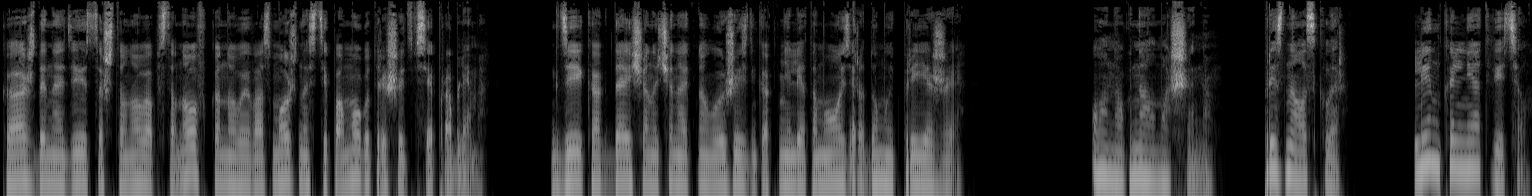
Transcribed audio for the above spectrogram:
Каждый надеется, что новая обстановка, новые возможности помогут решить все проблемы. Где и когда еще начинать новую жизнь, как не летом у озера, думают приезжие. Он угнал машину, призналась Клэр. Линкольн не ответил.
